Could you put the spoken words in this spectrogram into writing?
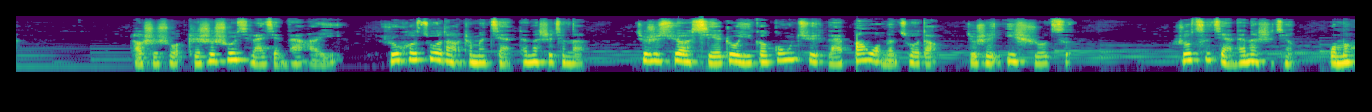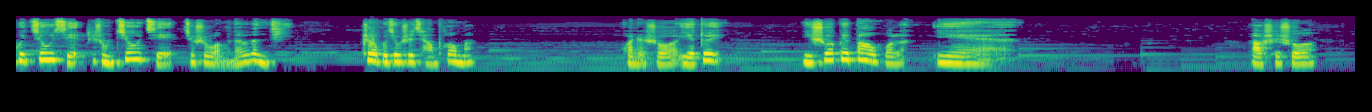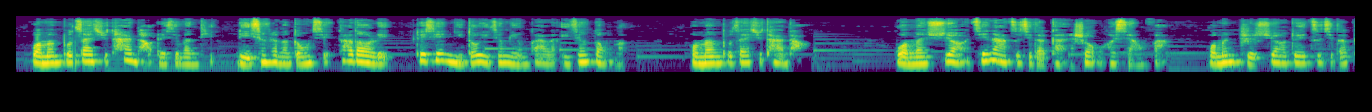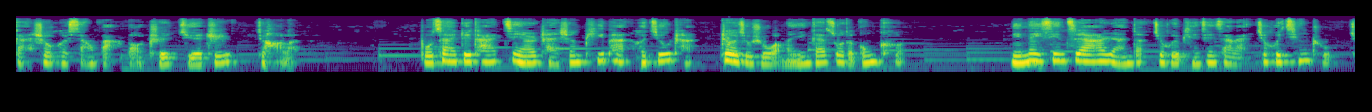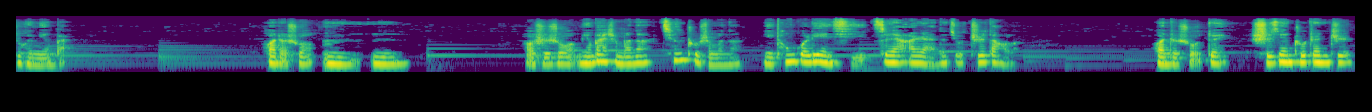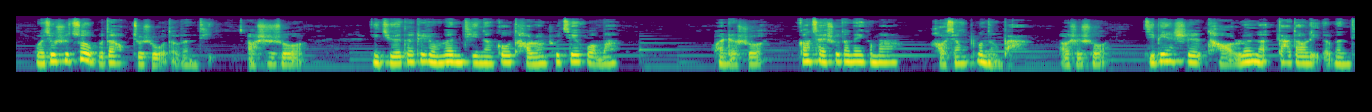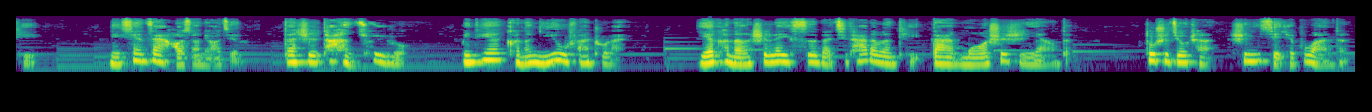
老师说：“只是说起来简单而已。如何做到这么简单的事情呢？就是需要协助一个工具来帮我们做到，就是亦是如此。如此简单的事情，我们会纠结，这种纠结就是我们的问题。这不就是强迫吗？”患者说：“也对。你说被抱过了，也……”老师说：“我们不再去探讨这些问题，理性上的东西，大道理。”这些你都已经明白了，已经懂了，我们不再去探讨。我们需要接纳自己的感受和想法，我们只需要对自己的感受和想法保持觉知就好了，不再对他进而产生批判和纠缠。这就是我们应该做的功课。你内心自然而然的就会平静下来，就会清楚，就会明白。患者说：“嗯嗯。”老师说明白什么呢？清楚什么呢？你通过练习，自然而然的就知道了。患者说：“对，实践出真知，我就是做不到，就是我的问题。”老师说：“你觉得这种问题能够讨论出结果吗？”患者说：“刚才说的那个吗？好像不能吧。”老师说：“即便是讨论了大道理的问题，你现在好像了解了，但是它很脆弱，明天可能你又翻出来。”也可能是类似的其他的问题，但模式是一样的，都是纠缠，是你解决不完的。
